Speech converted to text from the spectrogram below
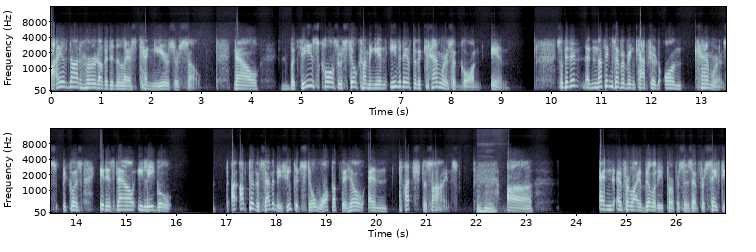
I have not heard of it in the last 10 years or so. Now, but these calls were still coming in even after the cameras had gone in. So they didn't, nothing's ever been captured on cameras because it is now illegal. Up to the 70s, you could still walk up the hill and touch the signs. Uh, and and for liability purposes and for safety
